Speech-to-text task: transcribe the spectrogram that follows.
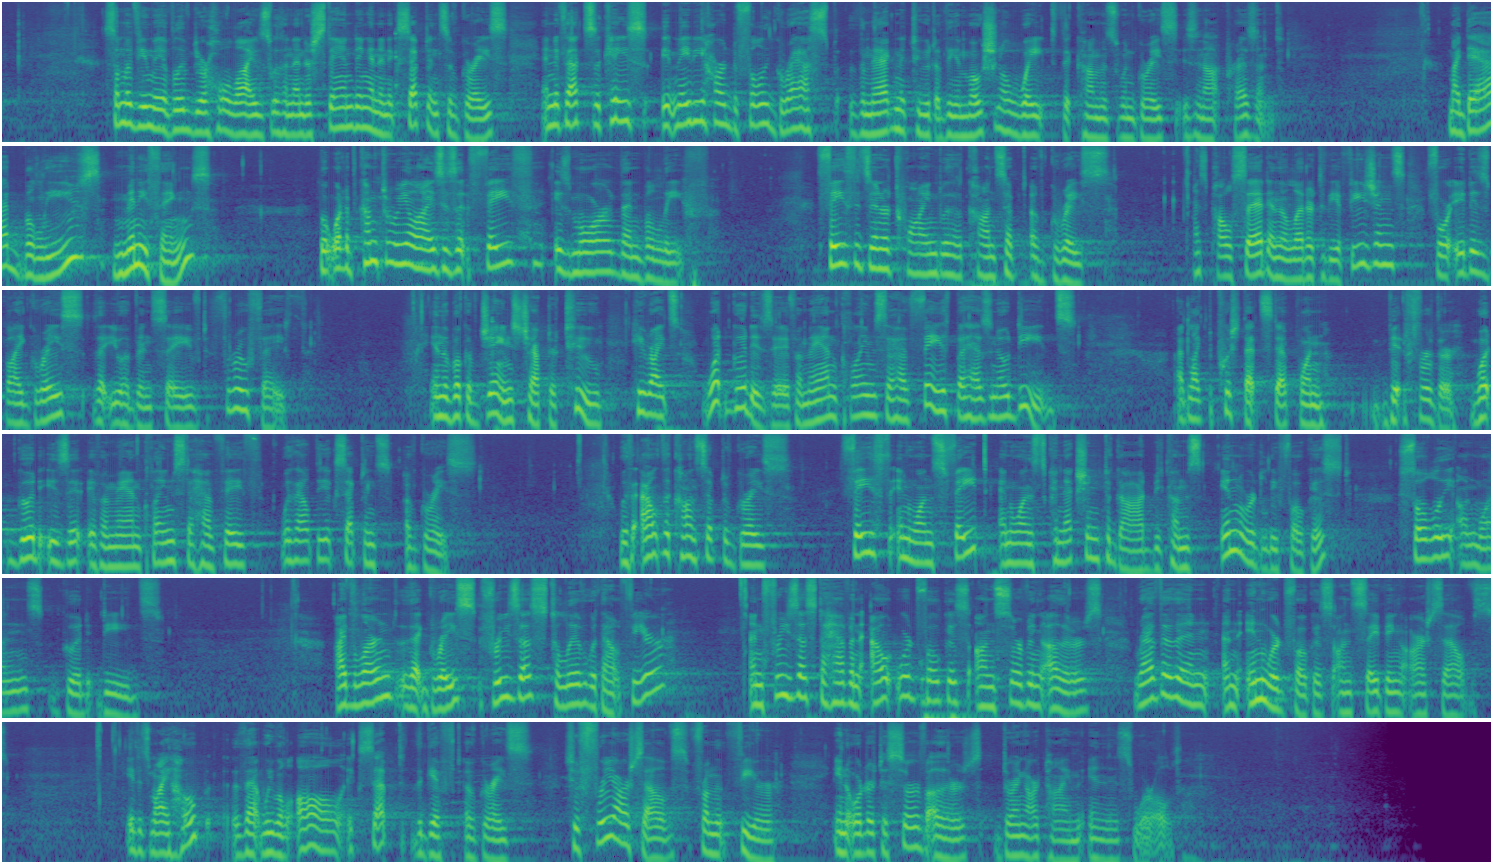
Some of you may have lived your whole lives with an understanding and an acceptance of grace, and if that's the case, it may be hard to fully grasp the magnitude of the emotional weight that comes when grace is not present. My dad believes many things, but what I've come to realize is that faith is more than belief. Faith is intertwined with the concept of grace. As Paul said in the letter to the Ephesians, for it is by grace that you have been saved through faith. In the book of James, chapter 2, he writes, What good is it if a man claims to have faith but has no deeds? I'd like to push that step one bit further. What good is it if a man claims to have faith without the acceptance of grace? Without the concept of grace, faith in one's fate and one's connection to God becomes inwardly focused solely on one's good deeds. I've learned that grace frees us to live without fear and frees us to have an outward focus on serving others rather than an inward focus on saving ourselves. It is my hope that we will all accept the gift of grace to free ourselves from fear in order to serve others during our time in this world.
